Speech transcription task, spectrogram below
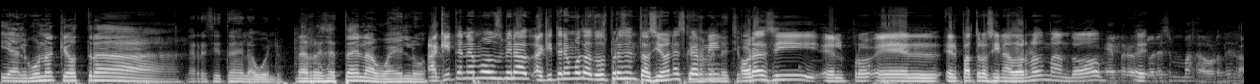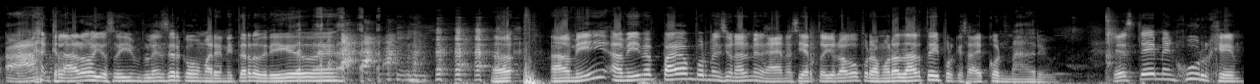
y alguna que otra. La receta del abuelo. La receta del abuelo. Aquí tenemos, mira, aquí tenemos las dos presentaciones, Carni. echo Ahora sí, el, pro- el, el patrocinador nos mandó. Eh, pero eh, tú eres embajador de la Ah, claro, yo soy influencer como Marianita Rodríguez, güey. a, a mí, a mí me pagan por mencionarme. Ah, no es cierto, yo lo hago por amor al arte y porque sabe con madre, güey. Este menjurje,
